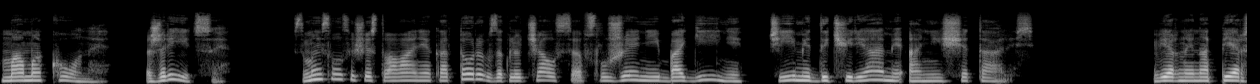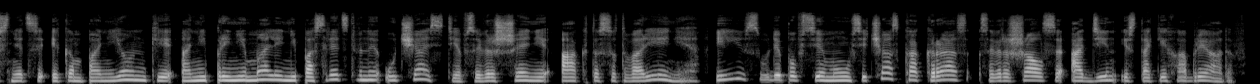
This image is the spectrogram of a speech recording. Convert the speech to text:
мамаконы, жрицы, смысл существования которых заключался в служении богини, чьими дочерями они считались. Верные наперсницы и компаньонки, они принимали непосредственное участие в совершении акта сотворения, и, судя по всему, сейчас как раз совершался один из таких обрядов.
